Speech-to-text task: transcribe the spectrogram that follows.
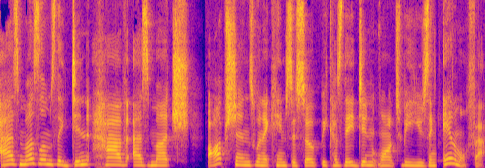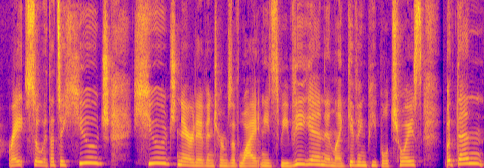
as Muslims, they didn't have as much options when it came to soap because they didn't want to be using animal fat, right? So that's a huge, huge narrative in terms of why it needs to be vegan and like giving people choice. But then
